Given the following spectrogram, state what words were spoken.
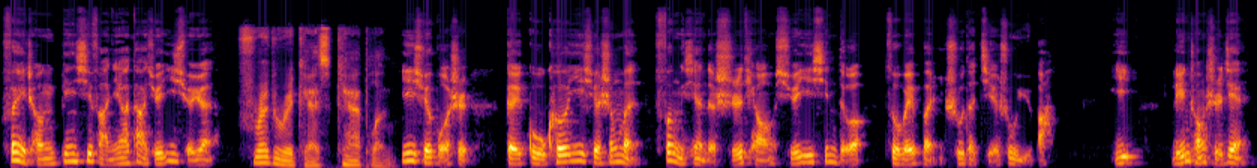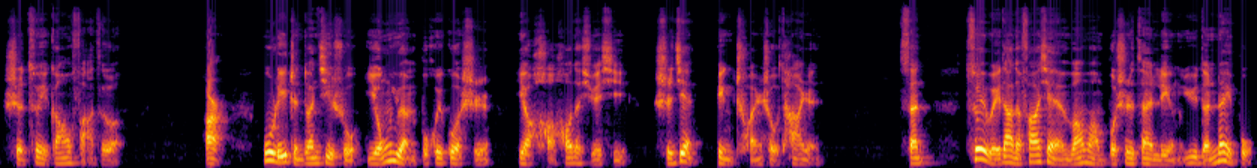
费城宾夕法尼亚大学医学院 Frederick S. Kaplan 医学博士给骨科医学生们奉献的十条学医心得，作为本书的结束语吧。一、临床实践是最高法则。二、物理诊断技术永远不会过时，要好好的学习、实践并传授他人。三，最伟大的发现往往不是在领域的内部，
